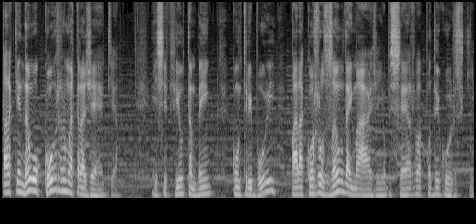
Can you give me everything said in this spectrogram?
para que não ocorra uma tragédia. Esse fio também contribui para a corrosão da imagem, observa Podegorski.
